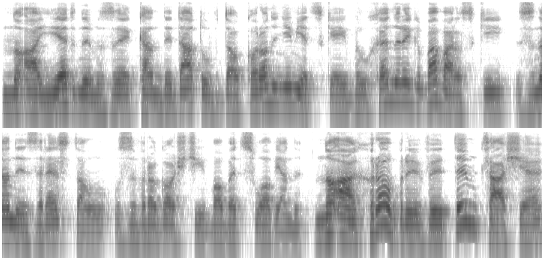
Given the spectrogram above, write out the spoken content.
no a jednym z kandydatów do korony niemieckiej był Henryk Bawarski, znany zresztą z wrogości wobec Słowian. No a Chrobry w tym czasie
